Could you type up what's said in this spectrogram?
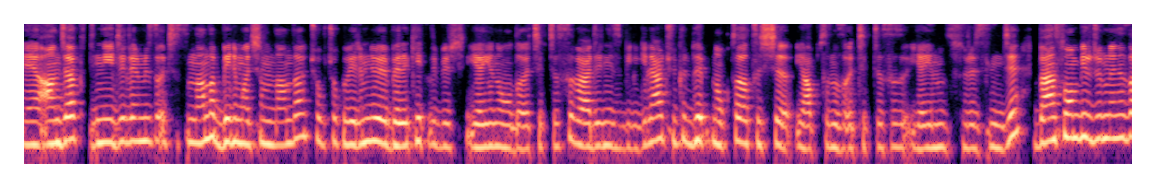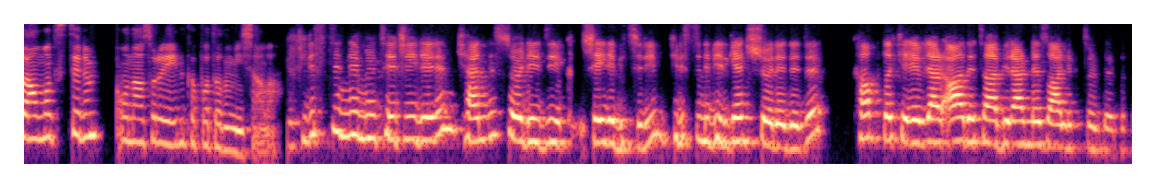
E, ancak dinleyicilerimiz açısından da benim açımdan da çok çok verimli ve bereketli bir yayın oldu açıkçası verdiğiniz bilgiler. Çünkü hep nokta atışı yaptınız açıkçası yayın süresince. Ben son bir cümlenizi almak isterim. Ondan sonra yayını kapatalım inşallah. Filistinli mültecilerin kendi söylediği şeyle bitireyim. Filistinli bir genç şöyle dedi. Kamptaki evler adeta birer mezarlıktır dedi.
